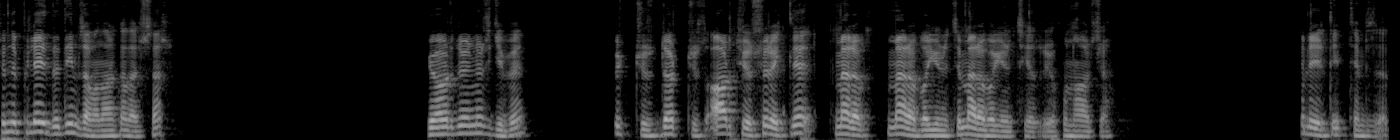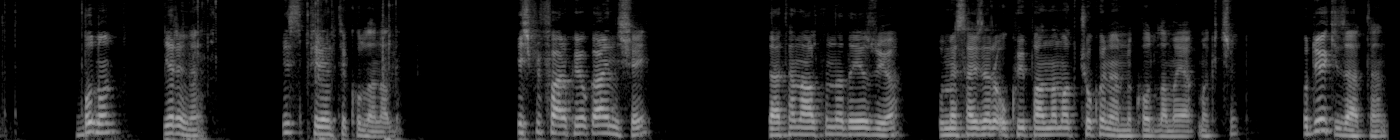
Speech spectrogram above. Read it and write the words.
Şimdi play dediğim zaman arkadaşlar gördüğünüz gibi 300 400 artıyor sürekli merhaba merhaba Unity merhaba Unity yazıyor hunharca. Clear deyip temizledim. Bunun yerine biz print'i kullanalım. Hiçbir farkı yok aynı şey. Zaten altında da yazıyor. Bu mesajları okuyup anlamak çok önemli kodlama yapmak için. Bu diyor ki zaten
